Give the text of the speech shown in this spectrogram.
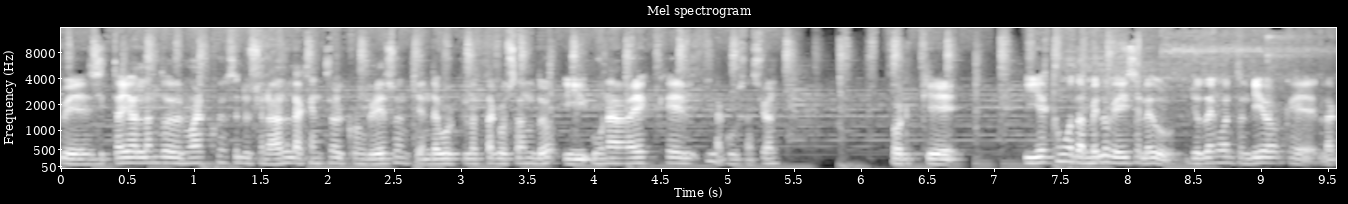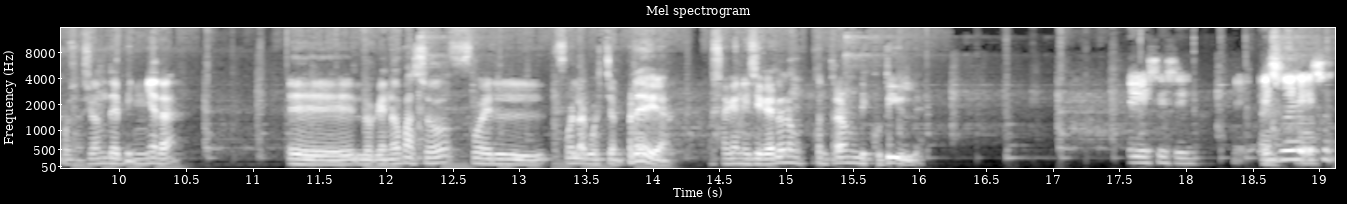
eh, si estáis hablando del marco institucional, la gente del Congreso entiende por qué lo está acusando y una vez que la acusación, porque, y es como también lo que dice el Edu, yo tengo entendido que la acusación de Piñera, eh, lo que no pasó fue, el, fue la cuestión previa, o sea que ni siquiera lo encontraron discutible. Sí, sí, sí. Eso es, eso,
